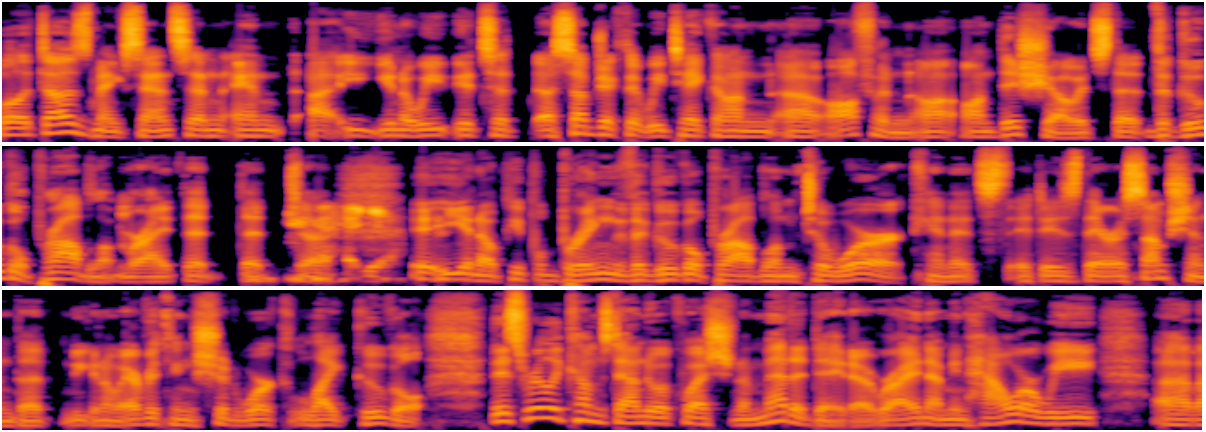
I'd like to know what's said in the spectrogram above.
Well, it does make sense, and and uh, you know, we it's a, a, subject that we take on uh, often uh, on this show. It's the the Google problem, right? That that uh, yeah. you know people bring the Google problem to work, and it's it is their assumption that you know everything should work like Google. This really comes down to a question of metadata, right? I mean, how are we uh,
